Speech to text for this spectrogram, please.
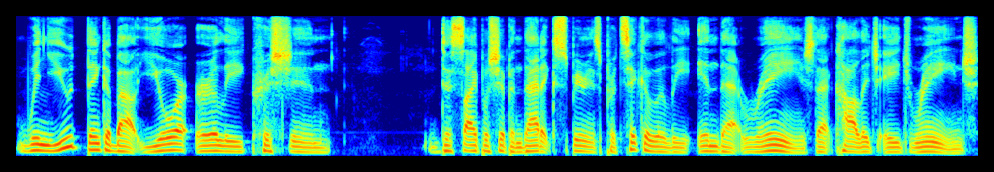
when you think about your early christian discipleship and that experience particularly in that range that college age range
